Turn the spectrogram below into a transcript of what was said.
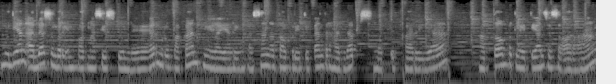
Kemudian ada sumber informasi sekunder merupakan penilaian ringkasan atau kritikan terhadap suatu karya atau penelitian seseorang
